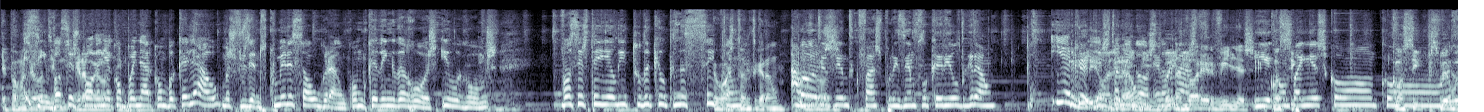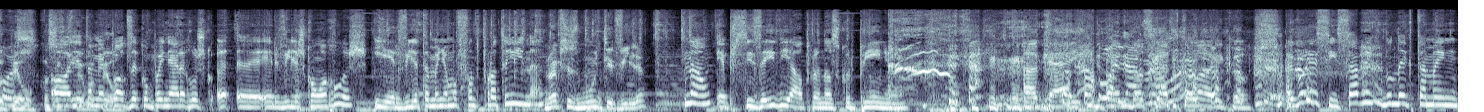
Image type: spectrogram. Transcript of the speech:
Epá, mas é ótimo, vocês grão é podem acompanhar com bacalhau, mas por exemplo, se comerem só o grão com um bocadinho de arroz e legumes, vocês têm ali tudo aquilo que necessitam. Eu gosto tanto de grão. Há muita gente que faz, por exemplo, caril de grão. E ervilhas Caril, também gostam. bem, Adoro ervilhas. E Consigo- acompanhas com, com Consigo perceber o arroz. apelo. Consigo perceber Olha, o também apelo. podes acompanhar arroz, co- eh, eh, ervilhas com arroz. E a ervilha também é uma fonte de proteína. Não é preciso muito ervilha? Não, é preciso, é ideal para o nosso corpinho. ok, e depende do nosso gasto calórico. Agora é assim, sabem de onde é que também,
